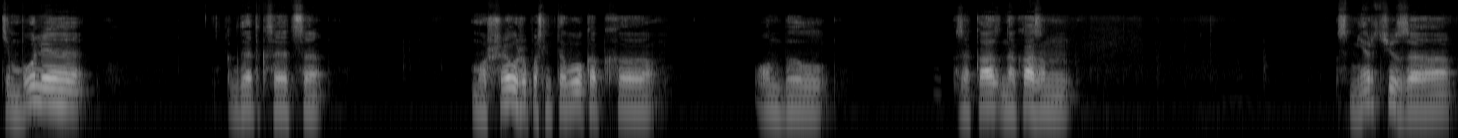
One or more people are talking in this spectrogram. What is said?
тем более, когда это касается Моше, уже после того, как э, он был заказ, наказан смертью за,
